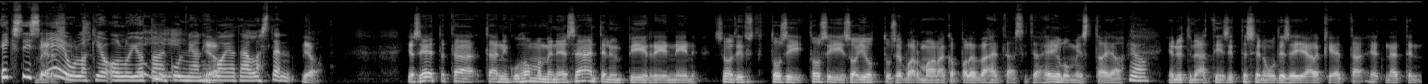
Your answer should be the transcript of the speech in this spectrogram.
Eikö siis versioksi. EUllakin ole ollut jotain niin. kunnianhimoja tällaisten? Joo. Ja se, että tämä, tämä niin kuin homma menee sääntelyn piiriin, niin se on tietysti tosi, tosi iso juttu. Se varmaan aika paljon vähentää sitä heilumista. Ja, ja nyt nähtiin sitten sen uutisen jälkeen, että, että näiden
